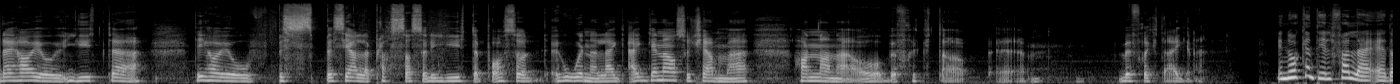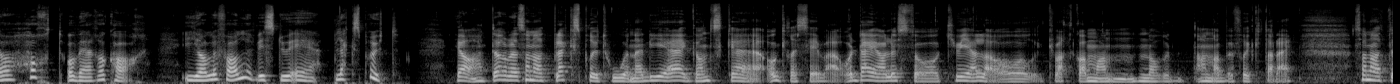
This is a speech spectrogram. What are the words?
De har jo gyte De har jo spesielle plasser som de gyter på. Så hoene legger eggene, og så kommer hannene og befrukter, eh, befrukter eggene. I noen tilfeller er det hardt å være kar. I alle fall hvis du er blekksprut. Ja, der er det sånn at blekkspruthoene de er ganske aggressive. Og de har lyst til å kvele og kverke mannen når han har befrukta dem. Sånn at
